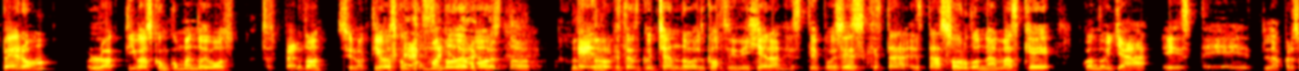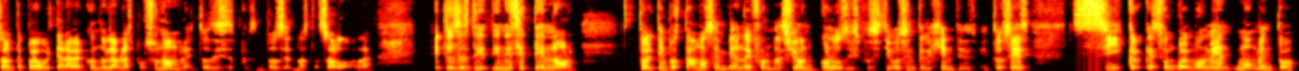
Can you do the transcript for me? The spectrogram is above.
pero lo activas con comando de voz. Entonces, perdón, si lo activas con comando de voz, es porque está escuchando. Es como si dijeran, este, pues es que está, está sordo, nada más que cuando ya este, la persona te puede voltear a ver cuando le hablas por su nombre. Entonces dices, pues entonces no está sordo, ¿verdad? Entonces, en ese tenor, todo el tiempo estamos enviando información con los dispositivos inteligentes. Entonces, sí creo que es un buen momento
